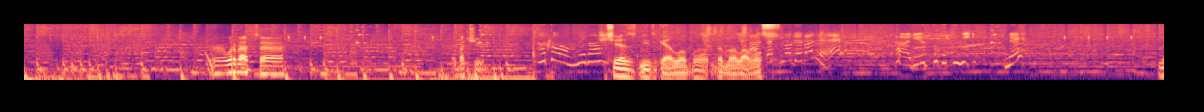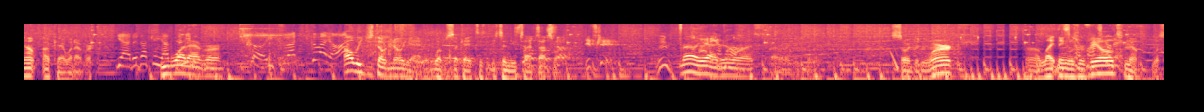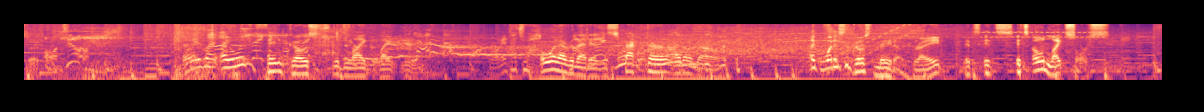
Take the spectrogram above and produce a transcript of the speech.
Uh, what about. Uh, what about you? She does need to get a little more, bit more levels. No, okay, whatever. Whatever. Oh, we just don't know yet. Whoops, okay, it's a, it's a new type, that's why. Oh, yeah, I didn't realize. Sword didn't work. Uh, lightning was revealed. No, let's do it. I, mean, like, I think ghosts would like lightning. Or whatever that is, a specter, I don't know. Like, what is the ghost made of, right? It's, it's its own light source.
